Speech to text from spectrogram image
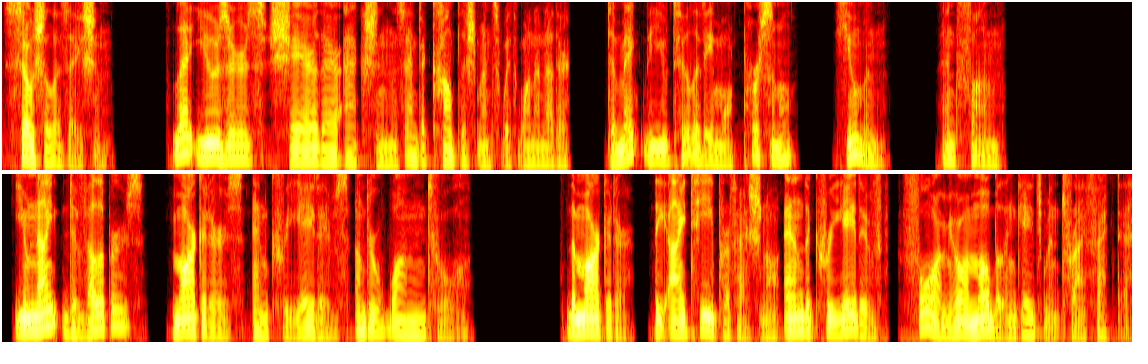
Socialization. Let users share their actions and accomplishments with one another to make the utility more personal, human, and fun. Unite developers, marketers, and creatives under one tool. The marketer the IT professional, and the creative form your mobile engagement trifecta,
